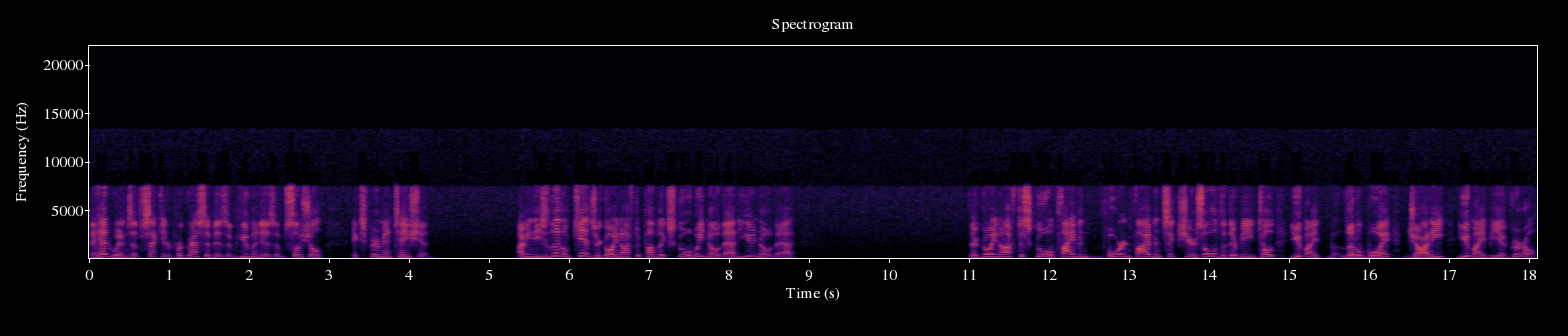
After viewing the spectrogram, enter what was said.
The headwinds of secular progressivism, humanism, social experimentation. I mean, these little kids are going off to public school. We know that. You know that. They're going off to school, five and four and five and six years old, and they're being told, "You might, little boy, Johnny, you might be a girl.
